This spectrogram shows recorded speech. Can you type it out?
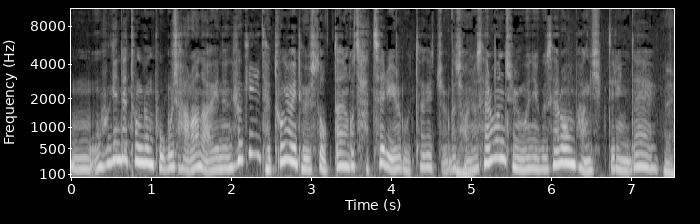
음, 흑인 대통령 보고 자란 아이는 흑인이 대통령이 될 수 없다는 것 자체를 이해를 못하겠죠. 그러니까 전혀 네. 새로운 질문이고 새로운 방식들인데 네.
